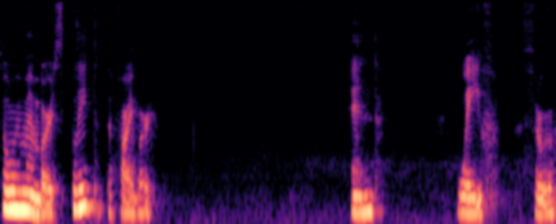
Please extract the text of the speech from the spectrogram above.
So remember split the fiber and wave through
